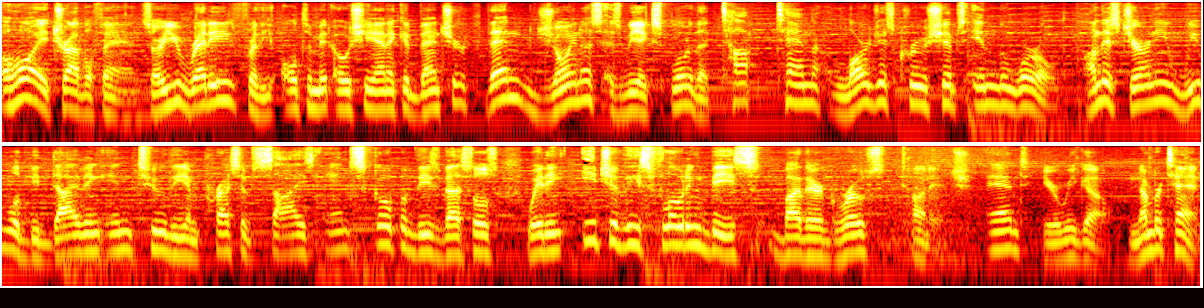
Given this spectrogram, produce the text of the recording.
Ahoy, travel fans! Are you ready for the ultimate oceanic adventure? Then join us as we explore the top 10 largest cruise ships in the world. On this journey, we will be diving into the impressive size and scope of these vessels, weighting each of these floating beasts by their gross tonnage. And here we go. Number 10,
